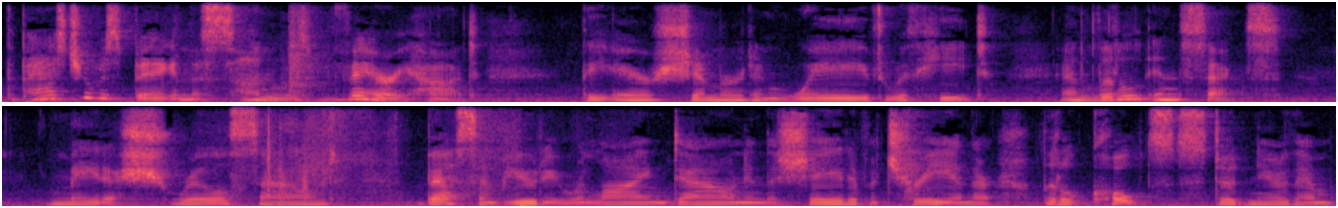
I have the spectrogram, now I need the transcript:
The pasture was big and the sun was very hot. The air shimmered and waved with heat, and little insects made a shrill sound. Bess and Beauty were lying down in the shade of a tree, and their little colts stood near them,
